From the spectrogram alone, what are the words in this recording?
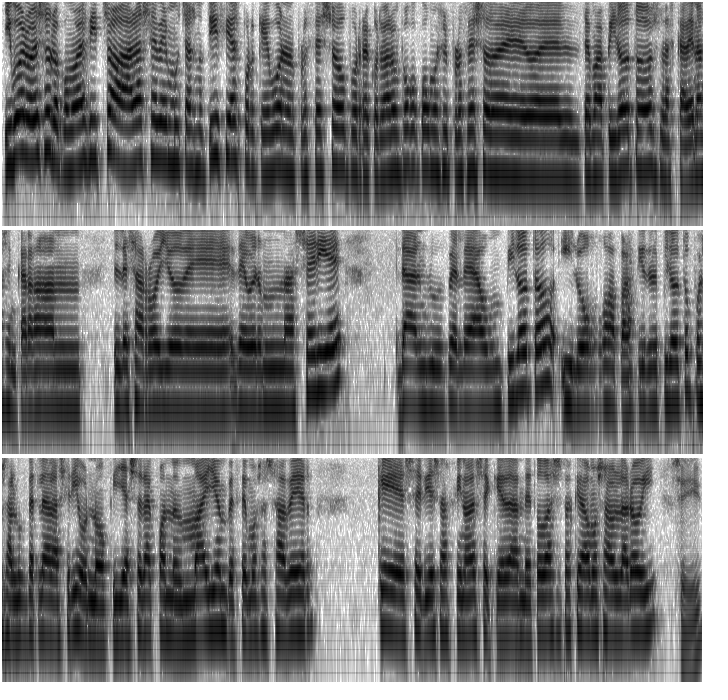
y bueno, eso, lo como has dicho, ahora se ven muchas noticias porque, bueno, el proceso, por recordar un poco cómo es el proceso del, del tema pilotos, las cadenas se encargan el desarrollo de, de una serie, dan luz verde a un piloto y luego a partir del piloto pues dan luz verde a la serie o no, que ya será cuando en mayo empecemos a saber qué series al final se quedan de todas estas que vamos a hablar hoy Sí.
